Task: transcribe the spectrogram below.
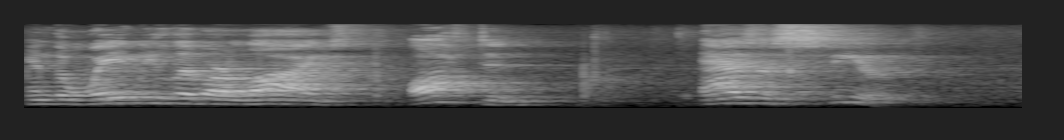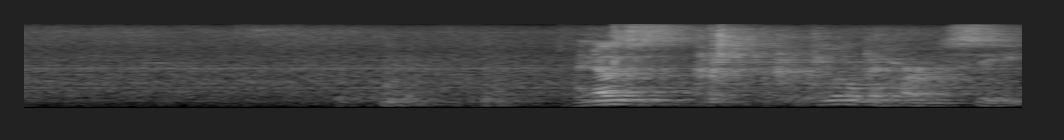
and the way we live our lives often as a sphere. I know this is a little bit hard to see.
